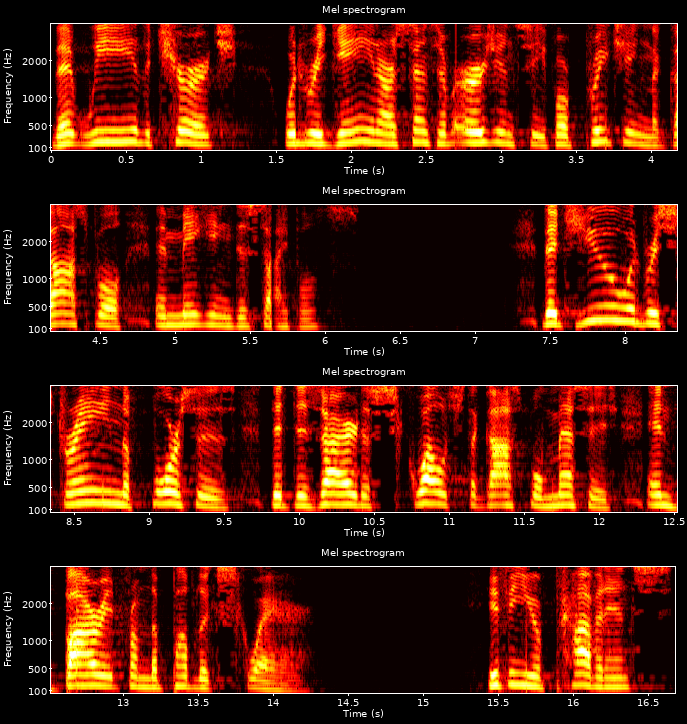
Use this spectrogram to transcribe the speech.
That we, the church, would regain our sense of urgency for preaching the gospel and making disciples. That you would restrain the forces that desire to squelch the gospel message and bar it from the public square. If in your providence,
